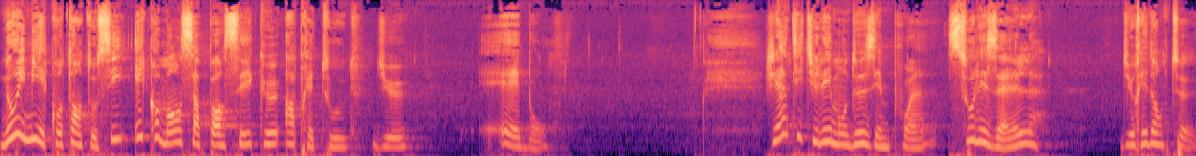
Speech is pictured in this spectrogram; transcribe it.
Noémie est contente aussi et commence à penser que, après tout, Dieu est bon. J'ai intitulé mon deuxième point Sous les ailes du Rédempteur.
